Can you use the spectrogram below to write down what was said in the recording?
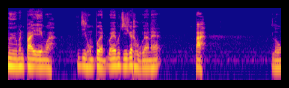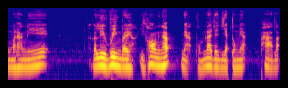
มือมันไปเองว่ะ จริงๆ ผมเปิดไว้เมื่อกี้ก็ถูกแล้วนะฮะปะลงมาทางนี้ แล้วก็รีบวิ่งไปอีกห้องหนึ่งครับ เนี่ย ผมน่าจะเหยียบตรงเนี้ยพลาดละ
